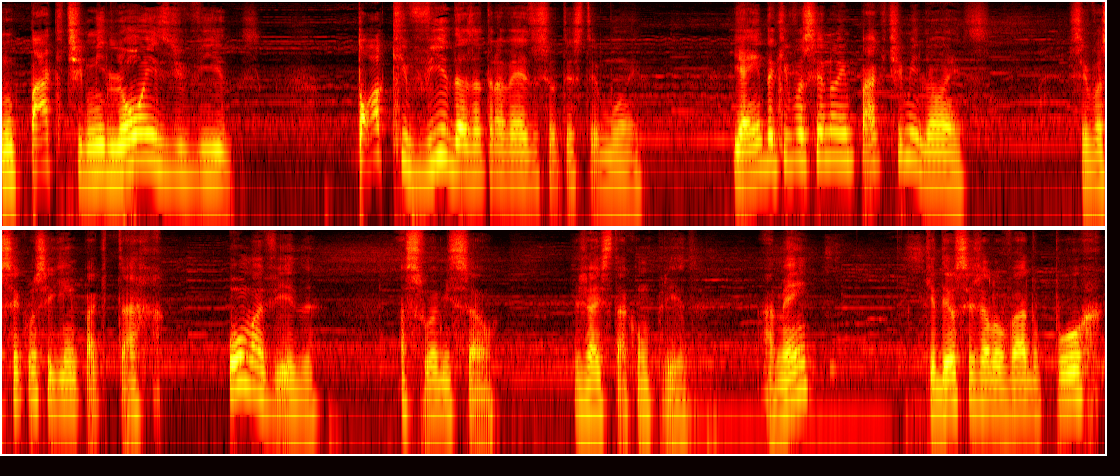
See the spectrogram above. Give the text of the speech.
impacte milhões de vidas, toque vidas através do seu testemunho. E ainda que você não impacte milhões, se você conseguir impactar uma vida, a sua missão já está cumprida. Amém? Que Deus seja louvado por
